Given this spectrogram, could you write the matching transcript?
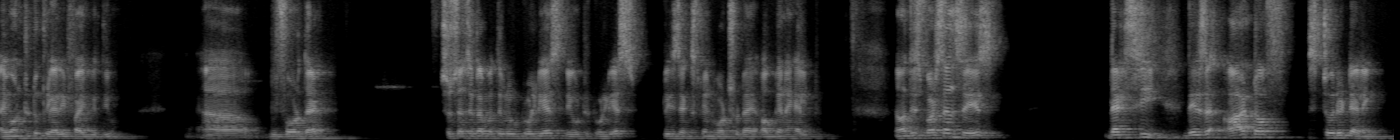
I wanted to clarify with you uh, before that. So Chanchalapati told yes, devotee told yes, please explain what should I, how can I help? Now this person says that see, there is an art of storytelling.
